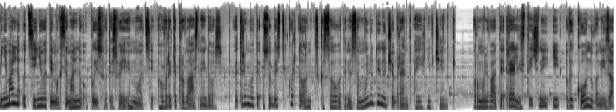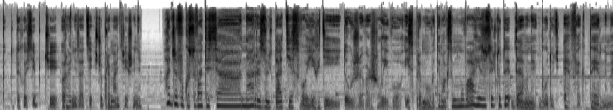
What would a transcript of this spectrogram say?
мінімально оцінювати і максимально описувати свої емоції, говорити про власний досвід, витримувати особисті кордони, скасовувати не саму людину чи бренд, а їхні вчинки. Формулювати реалістичний і виконуваний запит до тих осіб чи організацій, що приймають рішення. Адже фокусуватися на результаті своїх дій дуже важливо і спрямовувати максимум уваги і зусиль туди, де вони будуть ефективними.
